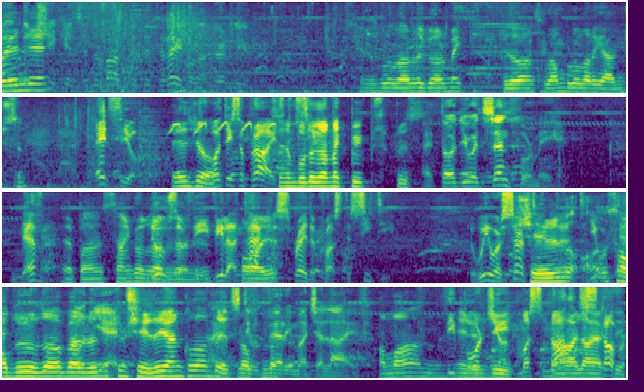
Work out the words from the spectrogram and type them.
Earlier. Seni buralarda görmek Levantı'dan buralara gelmişsin. Ezio, Ezio. Seni burada görmek büyük bir sürpriz. I thought you had sent for me. Never. E bana sen gönderdin beni. Hayır. Şehrin saldırıda haberleri tüm şehirde yankılandı etrafında. Ama henüz değil. must Ben not hala them.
